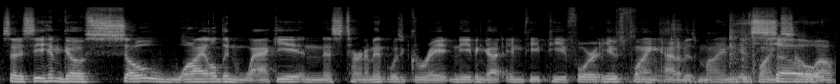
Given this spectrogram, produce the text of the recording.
So to see him go so wild and wacky in this tournament was great, and he even got MVP for it. He was playing out of his mind. He was playing so, so well.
